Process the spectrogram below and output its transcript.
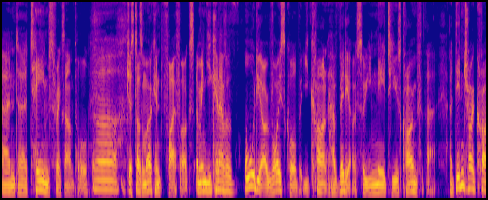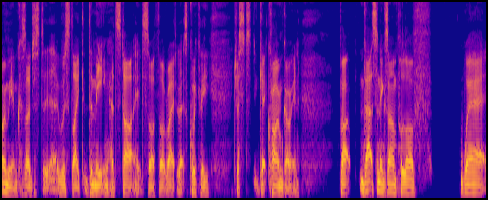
and uh, Teams, for example, Ugh. just doesn't work in Firefox. I mean, you can have an audio voice call, but you can't have video, so you need to use Chrome for that. I didn't try Chromium because I just it was like the meeting had started, so I thought, right, let's quickly just get Chrome going. But that's an example of where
